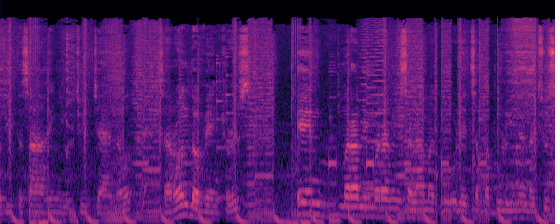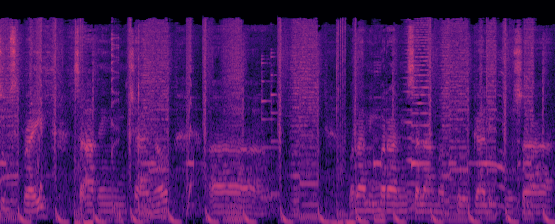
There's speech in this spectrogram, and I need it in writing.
dito sa aking YouTube channel, sa Rondo Ventures. And maraming maraming salamat po ulit sa patuloy na nagsusubscribe sa aking channel. Ah, maraming maraming salamat po galing po sa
